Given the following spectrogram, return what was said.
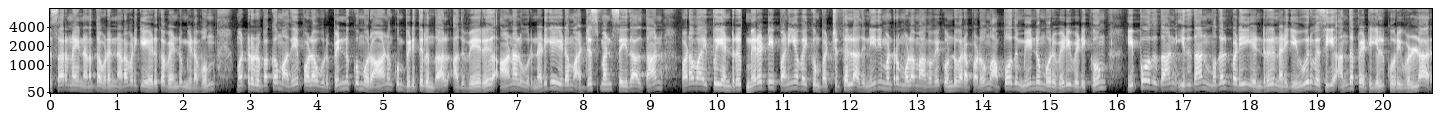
விசாரணை நடந்தவுடன் நடவடிக்கை எடுக்க வேண்டும் எனவும் மற்றொரு பக்கம் அதே போல ஒரு பெண்ணுக்கும் ஒரு ஆணுக்கும் பிடித்திருந்தால் அது வேறு. ஆனால் ஒரு நடிகையிடம் அட்ஜஸ்ட்மெண்ட் செய்தால்தான் படவாய்ப்பு என்று மிரட்டி பணிய வைக்கும் பட்சத்தில் அது நீதிமன்றம் மூலமாகவே கொண்டு வரப்படும். அப்போது மீண்டும் ஒரு வெடி வெடிக்கும். இப்போதுதான் இதுதான் முதல் படி என்று நடிகை ஊர்வசி அந்த பேட்டியில் கூறியுள்ளார்.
